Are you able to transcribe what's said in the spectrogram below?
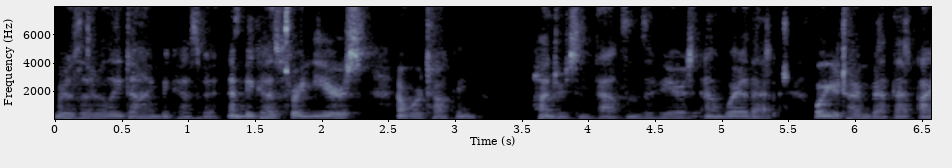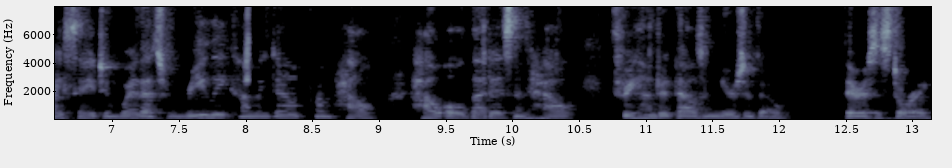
we're literally dying because of it. And mm. because for years, and we're talking hundreds and thousands of years, and where that, what you're talking about, that ice age, and where that's really coming down from, how how old that is, and how 300,000 years ago, there is a story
